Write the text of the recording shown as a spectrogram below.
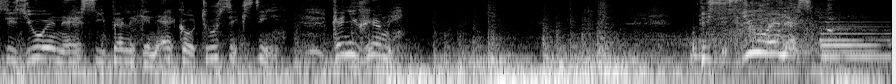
This is UNSC Pelican Echo 216. Can you hear me? This is UNS.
